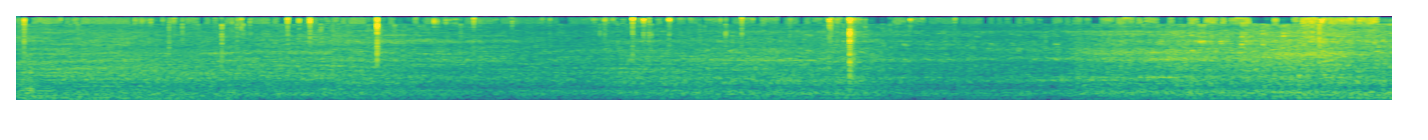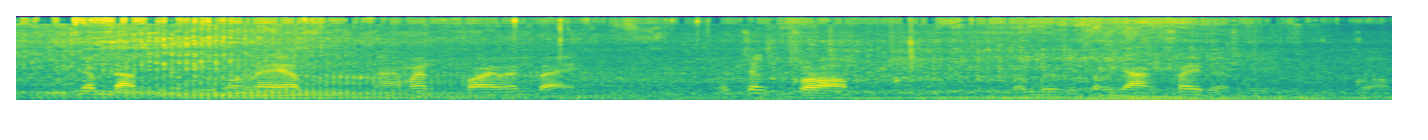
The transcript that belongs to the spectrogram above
เป็นดำดำบอกเลยครับหางมันปล่อยมันไปมันจะกรอบตรงมือก็ต้องยางไฟแบบนี้กรอบ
